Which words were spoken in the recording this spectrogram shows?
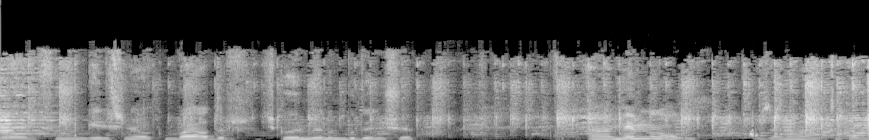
Be şunun gelişine bakın. Bayağıdır hiç görmüyordum bu dönüşü. Yani memnun oldum. Güzel hemen takalım.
